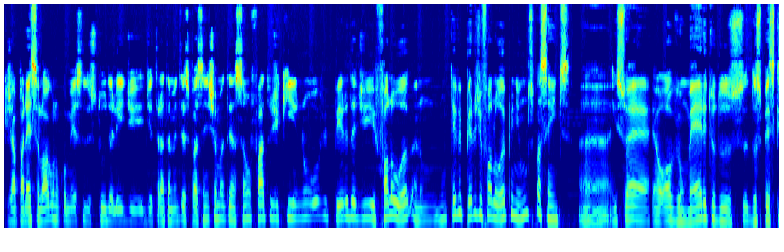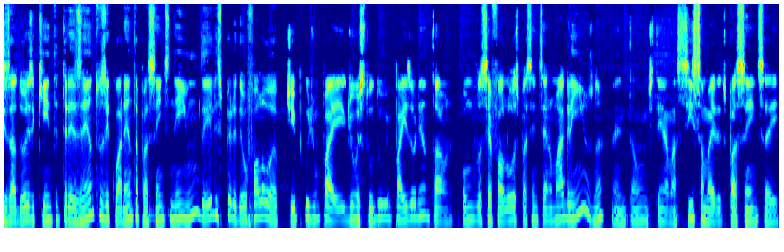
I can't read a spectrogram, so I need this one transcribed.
que já aparece logo no começo do estudo ali de, de tratamento desse paciente, chama atenção o fato de que não houve perda de follow-up, não, não teve perda de follow-up em nenhum dos pacientes. Uh, isso é, é óbvio, um mérito dos, dos pesquisadores e que entre 340 pacientes, nenhum deles perdeu follow-up, típico de um país, de um estudo em país oriental. Né? Como você falou, os pacientes eram magrinhos, né? Então a gente tem a maciça maioria dos pacientes aí,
